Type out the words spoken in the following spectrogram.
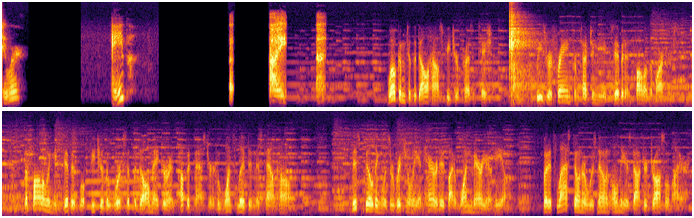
tour? Abe? I. Uh, Welcome to the Dollhouse feature presentation. Please refrain from touching the exhibit and follow the markers. The following exhibit will feature the works of the dollmaker and puppet master who once lived in this town home. This building was originally inherited by one Mary O'Neill, but its last owner was known only as Dr. Drosselmeyer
